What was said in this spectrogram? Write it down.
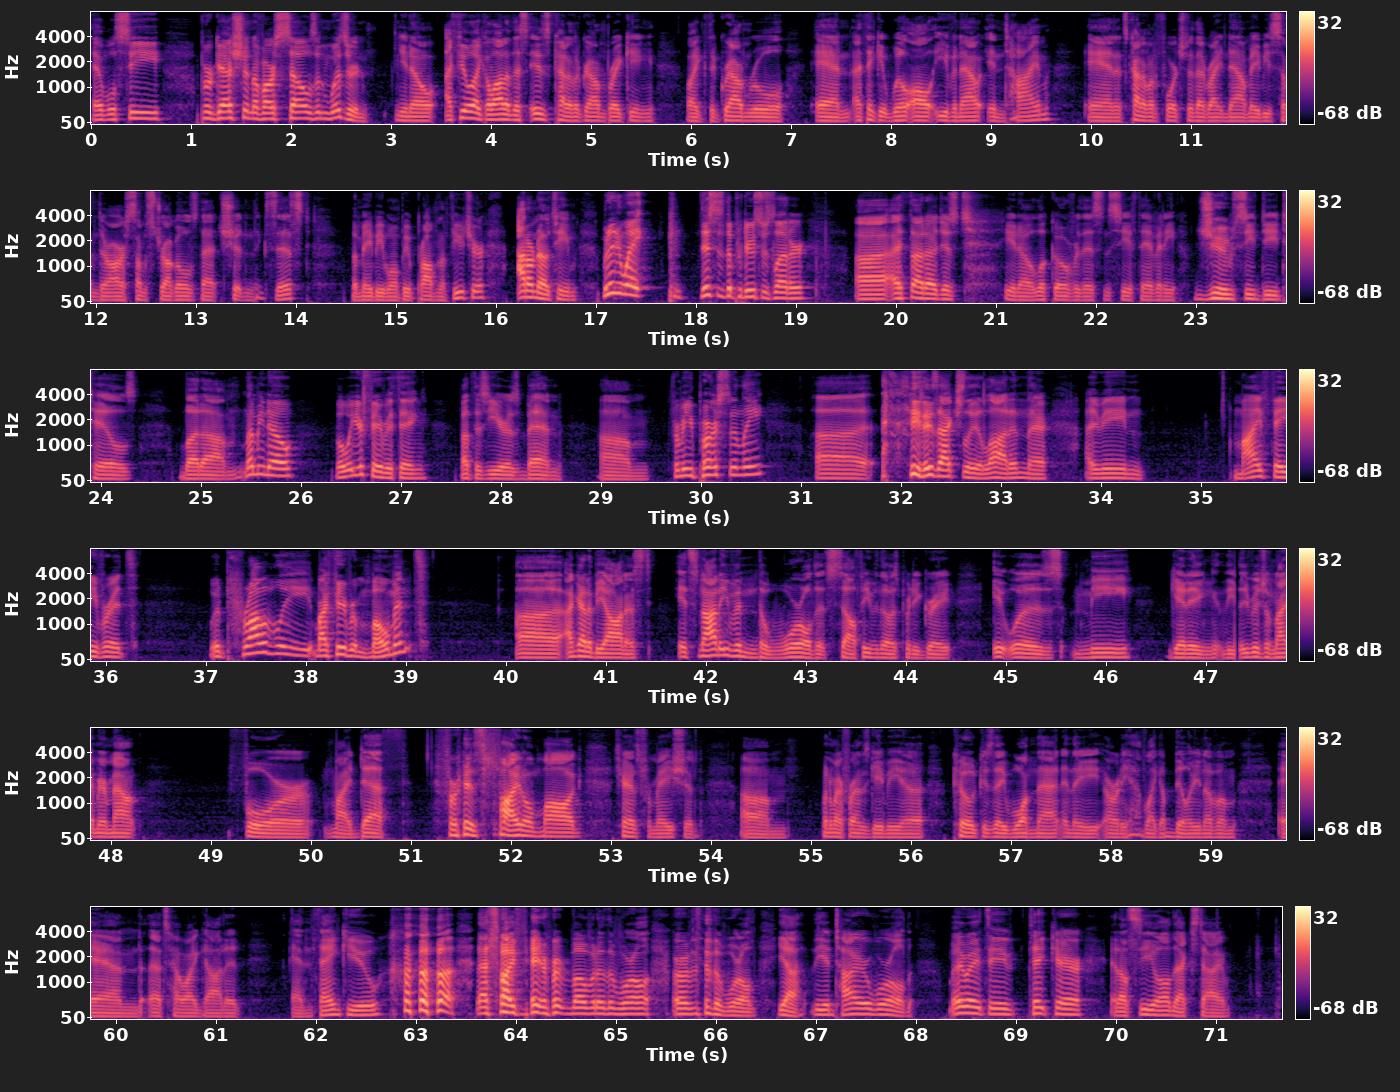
and we'll see progression of ourselves and Wizard. You know, I feel like a lot of this is kind of the groundbreaking, like the ground rule, and I think it will all even out in time. And it's kind of unfortunate that right now maybe some there are some struggles that shouldn't exist, but maybe won't be a problem in the future. I don't know, team. But anyway, this is the producer's letter. Uh, I thought I'd just you know look over this and see if they have any juicy details. But um, let me know But what your favorite thing about this year has been. Um, for me personally, uh, there's actually a lot in there. I mean, my favorite would probably my favorite moment. Uh, I gotta be honest, it's not even the world itself, even though it's pretty great. It was me getting the original Nightmare mount for my death for his final Mog transformation. Um, one of my friends gave me a code because they won that and they already have like a billion of them, and that's how I got it. And thank you. that's my favorite moment of the world, or of the world. Yeah, the entire world. Anyway, team, take care, and I'll see you all next time.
